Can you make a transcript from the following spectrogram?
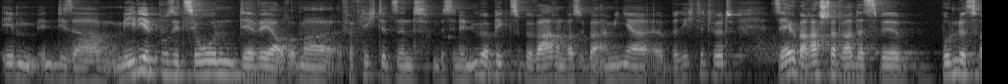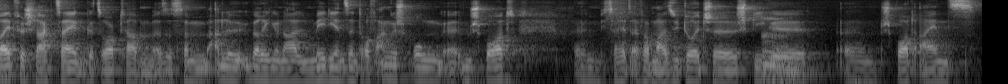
eben in dieser Medienposition, der wir ja auch immer verpflichtet sind, ein bisschen den Überblick zu bewahren, was über Arminia äh, berichtet wird, sehr überrascht hat, war, dass wir bundesweit für Schlagzeilen gesorgt haben. Also es haben alle überregionalen Medien sind darauf angesprungen äh, im Sport. Ähm, ich sage jetzt einfach mal Süddeutsche, Spiegel, mhm. ähm, Sport 1,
